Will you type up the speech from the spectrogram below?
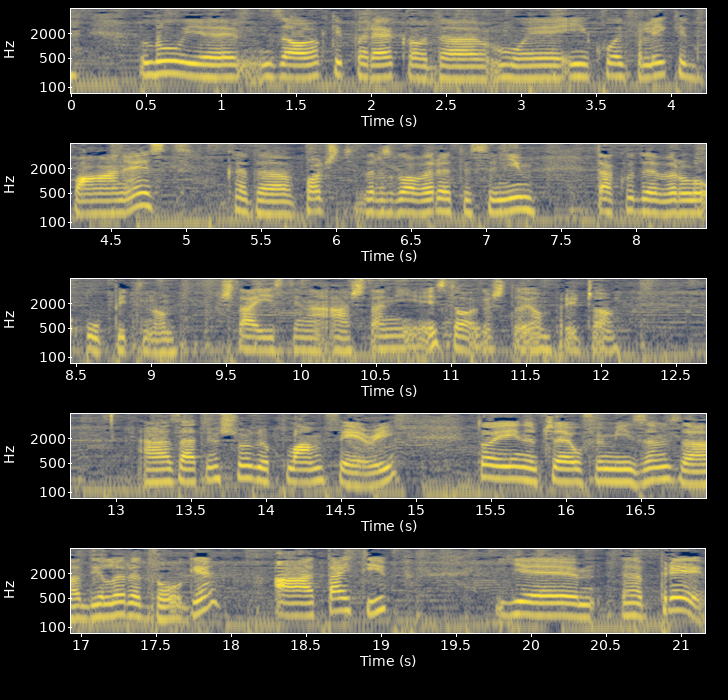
Lu je za ovog tipa rekao da mu je IQ otprilike 12 kada počnete da razgovarate sa njim tako da je vrlo upitno šta je istina, a šta nije iz toga što je on pričao. A zatim Sugar Plum Fairy To je inače eufemizam za dilera droge, a taj tip je e, pre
